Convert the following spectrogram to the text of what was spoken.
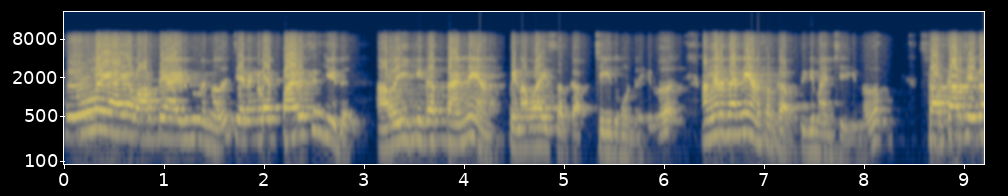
പൊള്ളയായ വാർത്തയായിരുന്നു എന്നത് ജനങ്ങളെ പരസ്യം ചെയ്ത് അറിയിക്കുക തന്നെയാണ് പിണറായി സർക്കാർ ചെയ്തുകൊണ്ടിരിക്കുന്നത്. അങ്ങനെ തന്നെയാണ് സർക്കാർ തീരുമാനിച്ചിരിക്കുന്നത്. സർക്കാർ ചെയ്ത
